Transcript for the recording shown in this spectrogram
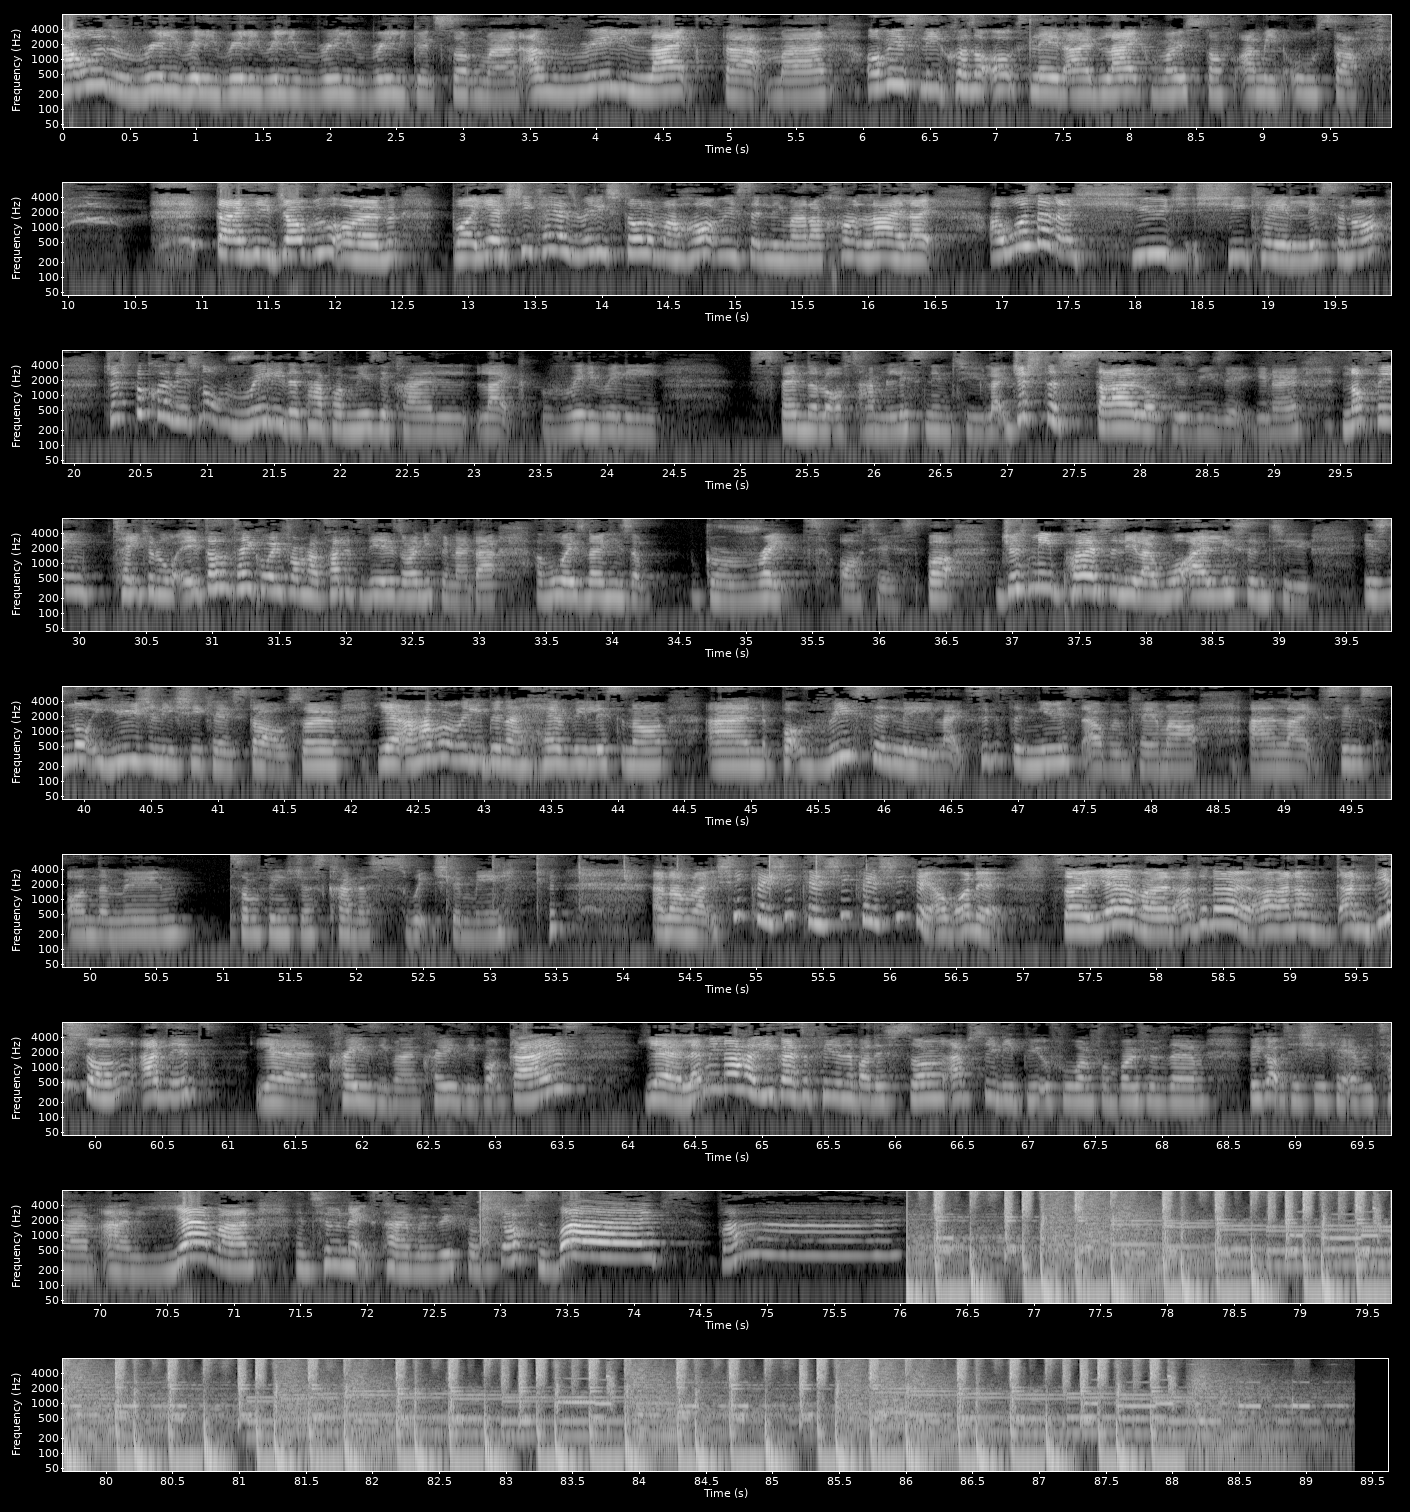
That was a really, really, really, really, really, really good song, man. I really liked that, man. Obviously, because of Oxlade, I like most stuff, I mean, all stuff that he jumps on. But yeah, Chike has really stolen my heart recently, man. I can't lie. Like, I wasn't a huge Chike listener just because it's not really the type of music I like, really, really spend a lot of time listening to like just the style of his music you know? Nothing taken away it doesn't take away from how talented he is or anything like that. I've always known he's a great artist. But just me personally like what i listen to is not usually Chike's style. So yeah i haven't really been a heavy listener. And but recently like since the newest album came out and like since on the moon something's just kind of switched in me and I'm like Chike, Chike, Chike, Chike. I'm on it. So yeah, man. I don't know. And I'm, and this song added, yeah, crazy, man, crazy. But guys, yeah, let me know how you guys are feeling about this song. Absolutely beautiful one from both of them. Big up to Chike every time. And yeah, man. Until next time, with you from Just Vibes. Bye.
